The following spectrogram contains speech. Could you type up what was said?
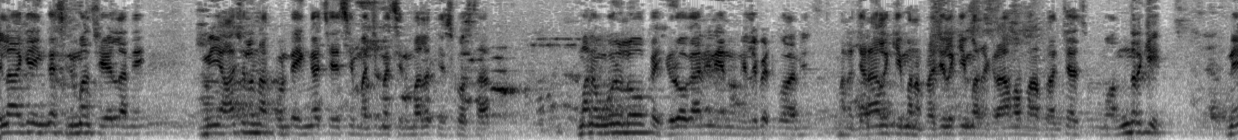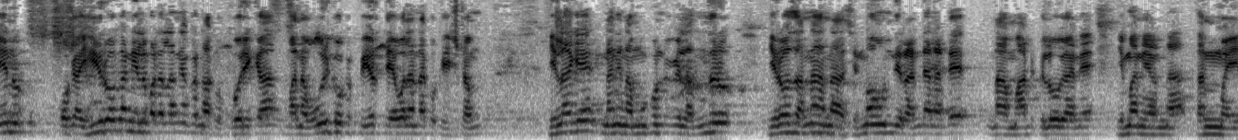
ఇలాగే ఇంకా సినిమాలు చేయాలని మీ ఆశలు నాకు ఉంటే ఇంకా చేసి మంచి మంచి సినిమాలు తీసుకొస్తా. మన ఊరిలో ఒక హీరోగాని నేను నిలబెట్టుకోవాలని మన జనాలకి మన ప్రజలకి మన గ్రామం మన పంచాయతీ అందరికీ నేను ఒక హీరోగా నిలబడాలని ఒక నాకు కోరిక మన ఊరికి ఒక పేరు తేవాలని నాకు ఒక ఇష్టం. ఇలాగే నన్ను నమ్ముకుంటూ వీళ్ళందరూ ఈరోజు అన్న నా సినిమా ఉంది రండి అని అంటే నా మాట పిలువగానే ఇమాని అన్న తన్మయ్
